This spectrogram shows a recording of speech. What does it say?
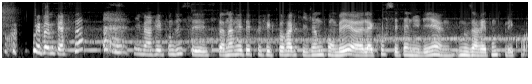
pourquoi pouvez pas me faire ça Il m'a répondu c'est un arrêté préfectoral qui vient de tomber, euh, la course est annulée, euh, nous arrêtons tous les coureurs.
